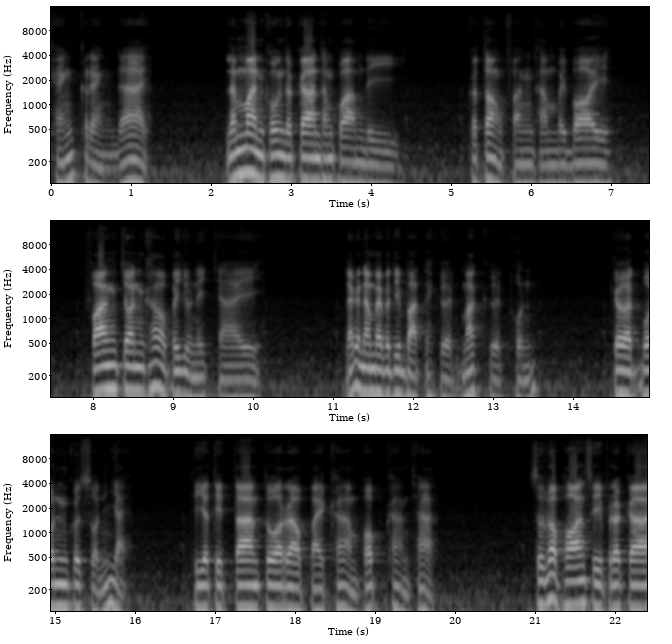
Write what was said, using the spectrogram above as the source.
แข็งแกร่งได้ และมั่นคงต่อการทำความดี ก็ต้องฟังทำบ่อยๆ ฟังจนเข้าไปอยู่ในใจ แล้วก็นำไปปฏิบัติให้เกิดมรรคเกิดผล เกิดบนกุศลใหญ่ที่จะติดตามตัวเราไปข้ามภพข้ามชาติ ส่วนว่าพรสี่ประการ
